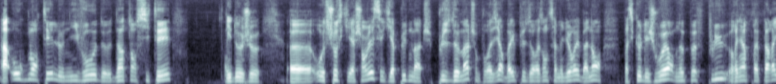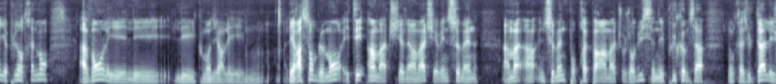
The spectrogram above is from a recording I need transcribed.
à augmenter le niveau d'intensité et de jeu. Euh, autre chose qui a changé, c'est qu'il n'y a plus de matchs. Plus de matchs, on pourrait dire, bah oui, plus de raisons de s'améliorer. Bah non, parce que les joueurs ne peuvent plus rien préparer, il n'y a plus d'entraînement. Avant, les, les, les, comment dire, les, les rassemblements étaient un match. Il y avait un match, il y avait une semaine une semaine pour préparer un match. Aujourd'hui, ce n'est plus comme ça. Donc, résultat, les,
